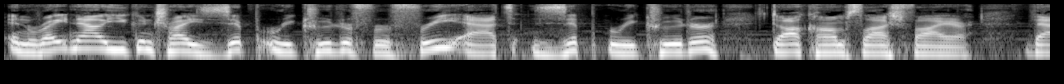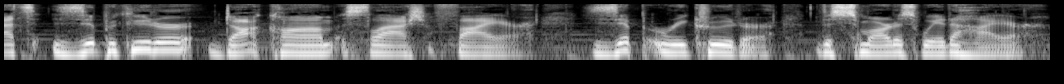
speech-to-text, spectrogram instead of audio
And right now you can try ZipRecruiter for free at ziprecruiter.com slash fire. That's ziprecruiter.com slash fire. ZipRecruiter, the smartest way to hire.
